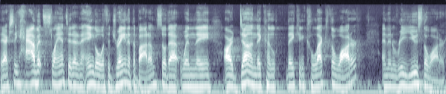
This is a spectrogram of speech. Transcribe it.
They actually have it slanted at an angle with a drain at the bottom so that when they are done, they can, they can collect the water and then reuse the water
